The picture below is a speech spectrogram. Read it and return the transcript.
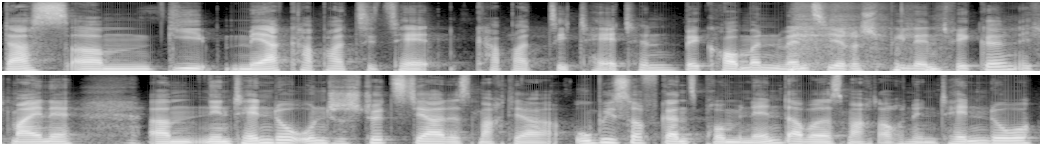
dass ähm, die mehr Kapazität, Kapazitäten bekommen, wenn sie ihre Spiele entwickeln? Ich meine, ähm, Nintendo unterstützt ja, das macht ja Ubisoft ganz prominent, aber das macht auch Nintendo.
